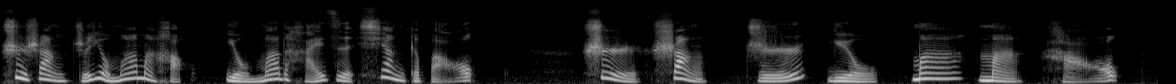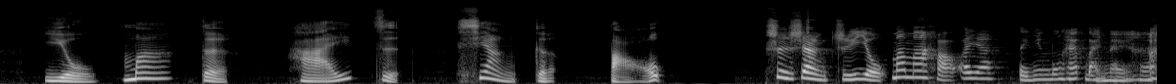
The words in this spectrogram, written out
世上只有妈妈好，有妈的孩子像个宝。世上只有妈妈 好，有妈的孩子像个宝。世上只有妈妈好 ai da tự nhiên muốn hát bài này ha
